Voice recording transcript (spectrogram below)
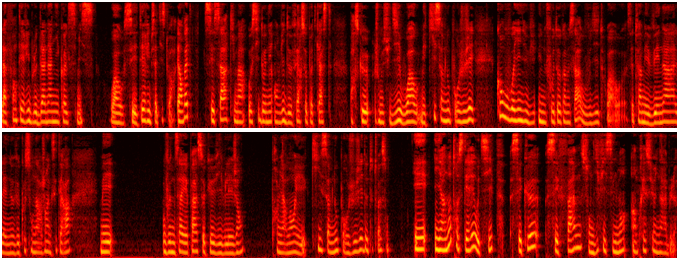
la fin terrible d'Anna Nicole Smith. Waouh, c'est terrible cette histoire. Et en fait, c'est ça qui m'a aussi donné envie de faire ce podcast parce que je me suis dit waouh, mais qui sommes-nous pour juger? Quand vous voyez une, photo comme ça, vous vous dites waouh, cette femme est vénale, elle ne veut que son argent, etc. Mais vous ne savez pas ce que vivent les gens, premièrement, et qui sommes-nous pour juger de toute façon et il y a un autre stéréotype, c'est que ces femmes sont difficilement impressionnables.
